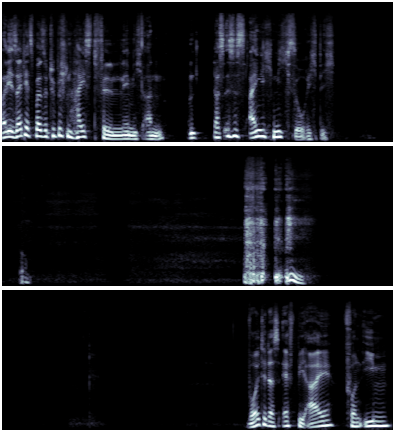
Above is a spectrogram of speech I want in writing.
Weil ihr seid jetzt bei so typischen Heist-Filmen, nehme ich an. Und das ist es eigentlich nicht so richtig. So. Wollte das FBI von ihm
